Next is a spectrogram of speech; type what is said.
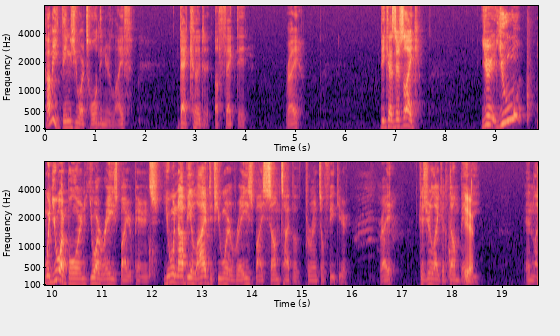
How many things you are told in your life, that could affect it, right? Because there's like you're you when you are born you are raised by your parents you would not be alive if you weren't raised by some type of parental figure right because you're like a dumb baby Yeah. and like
